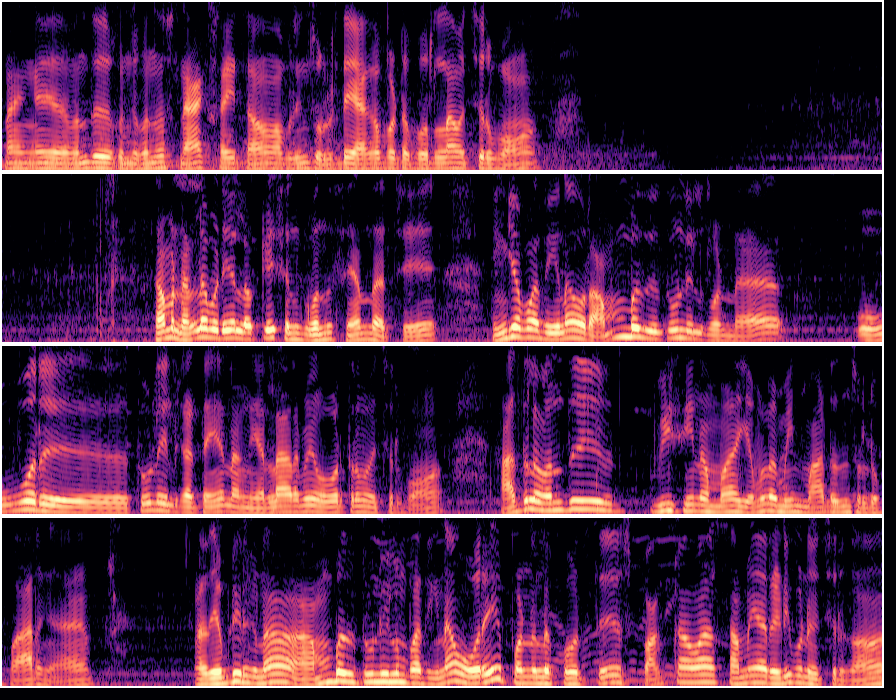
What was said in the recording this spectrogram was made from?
நாங்கள் வந்து கொஞ்சம் கொஞ்சம் ஸ்நாக்ஸ் ஐட்டம் அப்படின்னு சொல்லிட்டு ஏகப்பட்ட பொருள்லாம் வச்சுருப்போம். நம்ம நல்லபடியாக லொக்கேஷனுக்கு வந்து சேர்ந்தாச்சு. இங்கே பார்த்தீங்கன்னா ஒரு ஐம்பது தூண்டில் கொண்ட ஒவ்வொரு தூண்டில் கட்டையும் நாங்கள் எல்லாருமே ஒவ்வொருத்தரும் வச்சுருப்போம். அதில் வந்து வீசி நம்ம எவ்வளோ மீன் மாட்டுதுன்னு சொல்லிட்டு பாருங்கள் அது எப்படி இருக்குன்னா ஐம்பது தூண்டிலும் பார்த்தீங்கன்னா ஒரே பண்ணில் கோர்த்து பக்காவாக செமையாக ரெடி பண்ணி வச்சுருக்கோம்.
